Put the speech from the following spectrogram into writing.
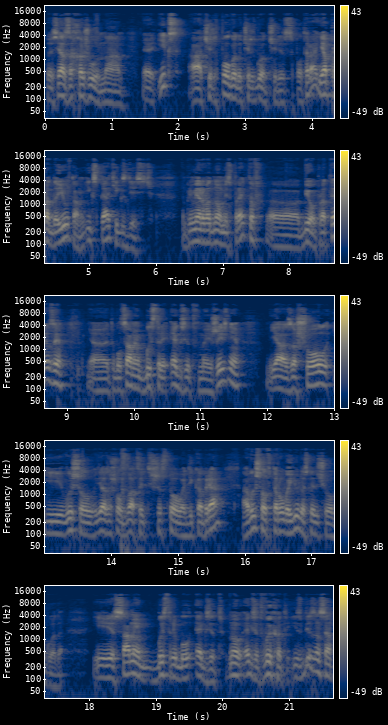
То есть я захожу на X, э, а через полгода, через год, через полтора я продаю там X5, X10. Например, в одном из проектов э, биопротезы, это был самый быстрый экзит в моей жизни. Я зашел и вышел, я зашел 26 декабря, а вышел 2 июля следующего года. И самый быстрый был экзит, ну, экзит, выход из бизнеса,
